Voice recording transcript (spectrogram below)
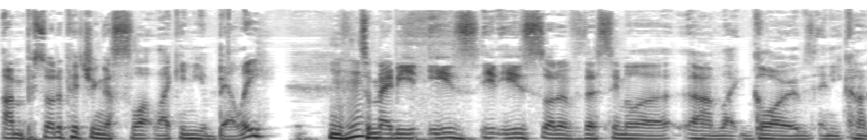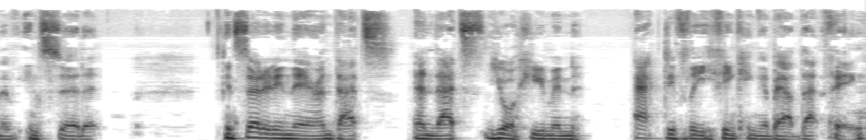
I'm sort of picturing a slot like in your belly. So maybe it is it is sort of the similar um, like globes, and you kind of insert it, insert it in there, and that's and that's your human actively thinking about that thing.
